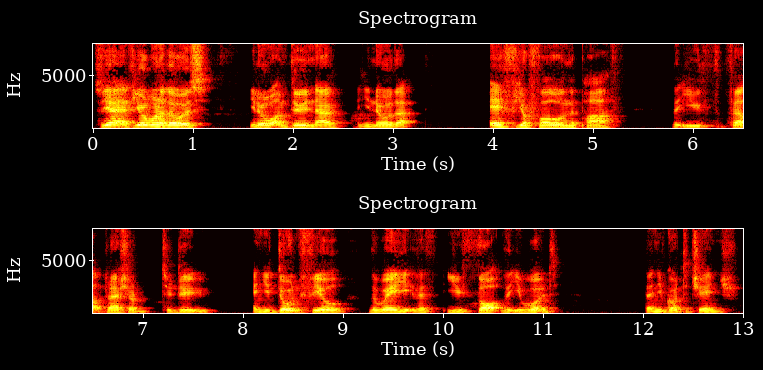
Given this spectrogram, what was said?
So yeah, if you're one of those, you know what I'm doing now, and you know that if you're following the path that you felt pressured to do, and you don't feel the way you, that you thought that you would, then you've got to change,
